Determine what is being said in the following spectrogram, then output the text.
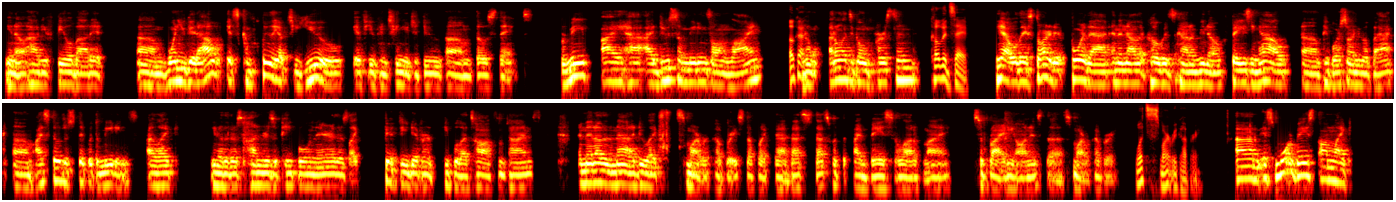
you know, how do you feel about it. Um, when you get out, it's completely up to you if you continue to do um, those things. For me, I ha- I do some meetings online. Okay. I don't I don't like to go in person. COVID safe. Yeah, well, they started it for that, and then now that COVID's kind of you know phasing out, um, people are starting to go back. Um, I still just stick with the meetings. I like you know that there's hundreds of people in there. There's like 50 different people that talk sometimes, and then other than that, I do like smart recovery stuff like that. That's that's what I base a lot of my sobriety on is the smart recovery. What's smart recovery? Um, it's more based on like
